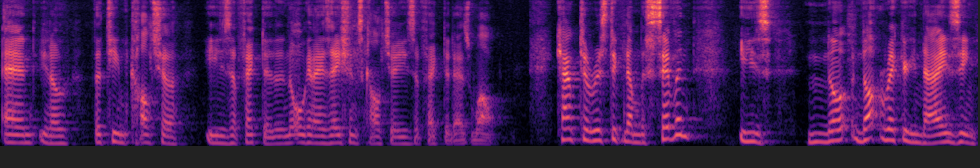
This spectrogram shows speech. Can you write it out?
and, you know, the team culture is affected and the organization's culture is affected as well. Characteristic number seven is not, not recognizing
